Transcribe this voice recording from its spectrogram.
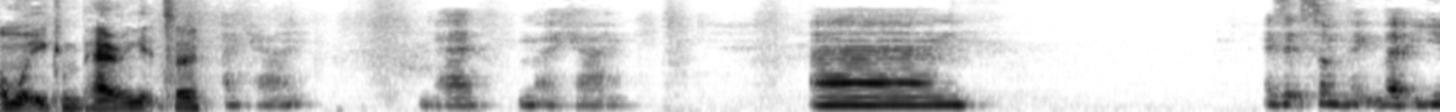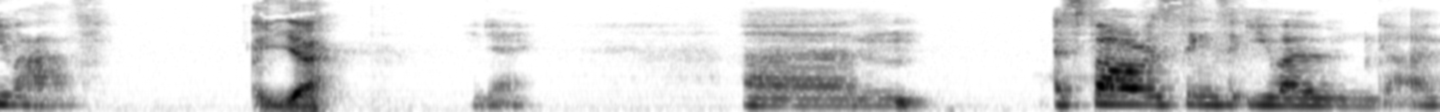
on what you're comparing it to. Okay. Okay. Okay. Um, is it something that you have? Uh, Yeah. You do. Um, as far as things that you own go,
